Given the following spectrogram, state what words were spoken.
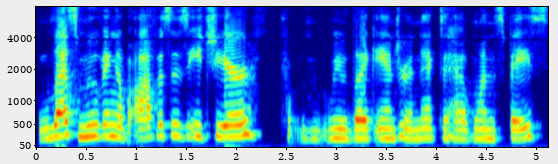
less moving of offices each year. We would like Andrew and Nick to have one space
